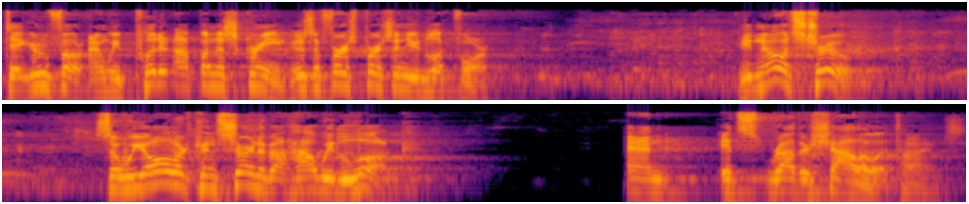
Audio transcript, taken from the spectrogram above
take a group photo and we put it up on the screen, who's the first person you'd look for? You know it's true. So we all are concerned about how we look. And it's rather shallow at times.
